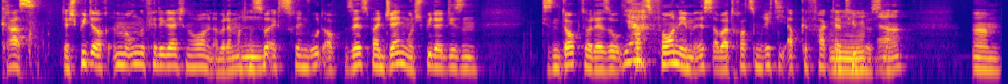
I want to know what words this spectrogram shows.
krass. Der spielt auch immer ungefähr die gleichen Rollen, aber der macht Mhm. das so extrem gut. Auch selbst bei Django spielt er diesen, diesen Doktor, der so Ja. krass vornehm ist, aber trotzdem richtig abgefuckter Typ ist. Ja. Ne? Ähm,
